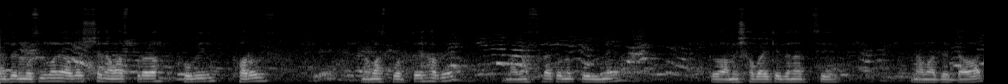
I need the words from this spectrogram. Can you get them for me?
একজন মুসলমানের অবশ্যই নামাজ পড়া খুবই ফরজ। নামাজ পড়তেই হবে, নামাজ ছাড়া কোনো কুল নেই। তো আমি সবাইকে জানাচ্ছি, নামাজের দাওয়াত,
